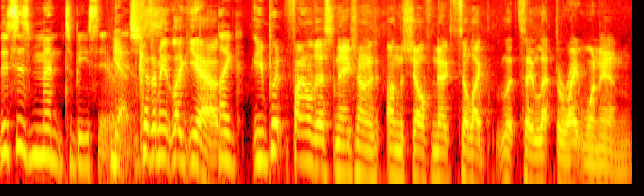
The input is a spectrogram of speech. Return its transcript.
this is meant to be serious. Yes. Because I mean, like, yeah, Like- you put Final Destination on, on the shelf next to like, let's say, Let the Right One In,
